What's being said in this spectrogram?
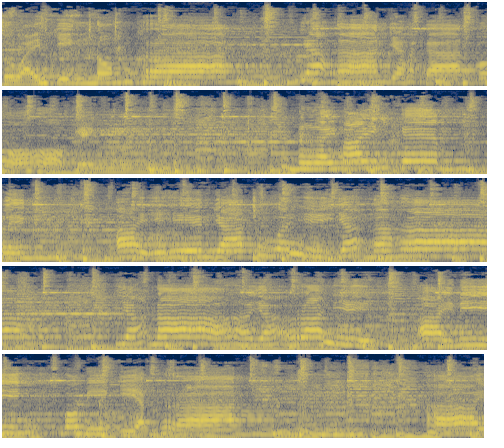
สวยจริงนงครานยะงานยะการก็เก่ง เหนื่อยไหมแก้มเปล่งอายเองอยากช่วยยะงานยะนายะไรอายนี้บ่มีเกียรติครานอาย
